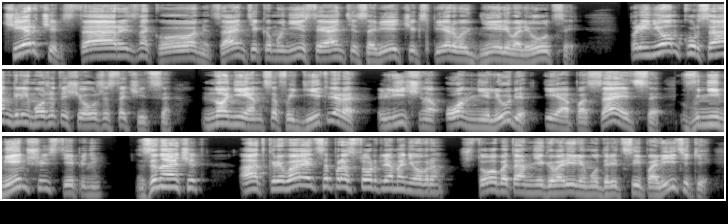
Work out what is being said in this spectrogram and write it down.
Черчилль – старый знакомец, антикоммунист и антисоветчик с первых дней революции. При нем курс Англии может еще ужесточиться. Но немцев и Гитлера лично он не любит и опасается в не меньшей степени. Значит, открывается простор для маневра. Что бы там ни говорили мудрецы политики –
